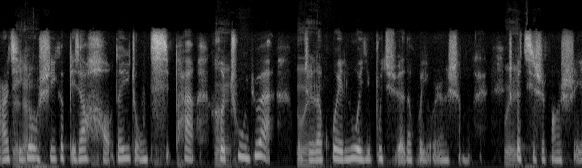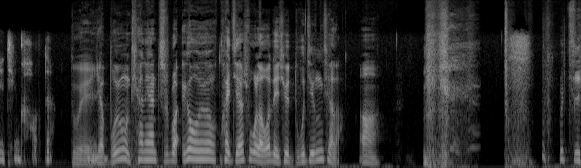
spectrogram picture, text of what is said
而且又是一个比较好的一种期盼和祝愿，我觉得会络绎不绝的会有人上来。这个其实方式也挺好的。对，嗯也不用天天直播。哎呦呦，快结束了，我得去读经去了啊！读经，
